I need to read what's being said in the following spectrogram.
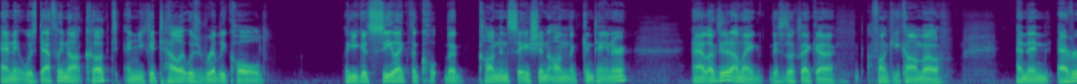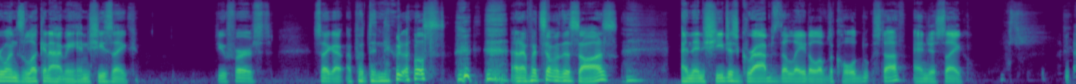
and it was definitely not cooked, and you could tell it was really cold. Like you could see like the the condensation on the container. And I looked at it, I'm like, this looks like a, a funky combo. And then everyone's looking at me and she's like, You first. So like I, I put the noodles and I put some of the sauce. And then she just grabs the ladle of the cold stuff and just like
